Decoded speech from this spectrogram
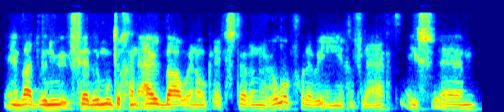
en wat we nu verder moeten gaan uitbouwen en ook externe hulp voor hebben ingevraagd, is um,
